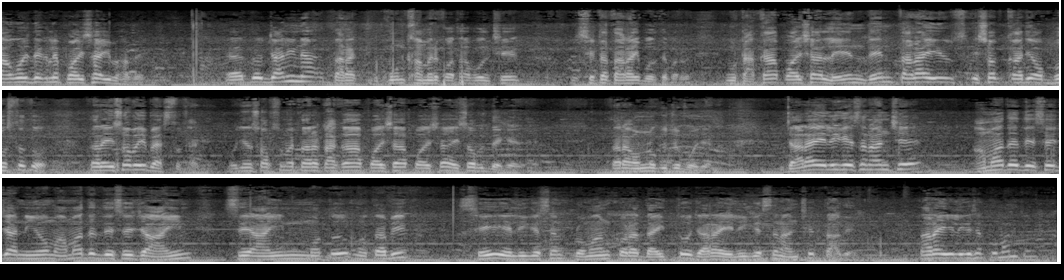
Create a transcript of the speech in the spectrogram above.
কাগজ দেখলে পয়সাই ভাবে। তো জানি না তারা কোন খামের কথা বলছে, সেটা তারাই বলতে পারবে। টাকা, পয়সা, লেনদেন, তারা এসব কাজে অভ্যস্ত তো, তারা এসবেই ব্যস্ত থাকে। ওই জন্য সবসময় তারা টাকা, পয়সা পয়সা এসব দেখে যায়। তারা অন্য কিছু বোঝে না। যারা এলিগেশন আনছে, আমাদের দেশে যা নিয়ম, আমাদের দেশে যা আইন, সে আইন মতো মোতাবিক সেই এলিগেশন প্রমাণ করার দায়িত্ব যারা এলিগেশন আনছে তাদের। তারা এলিগেশন প্রমাণ করে।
